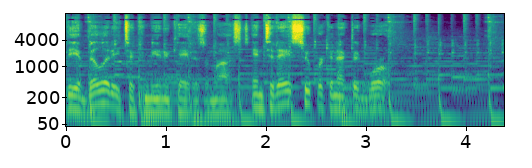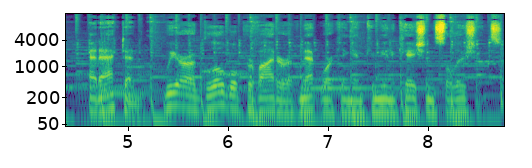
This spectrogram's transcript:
The ability to communicate is a must in today's superconnected world. At Accton, we are a global provider of networking and communication solutions.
